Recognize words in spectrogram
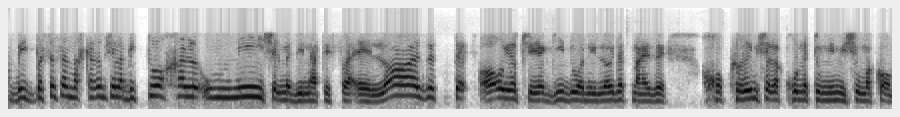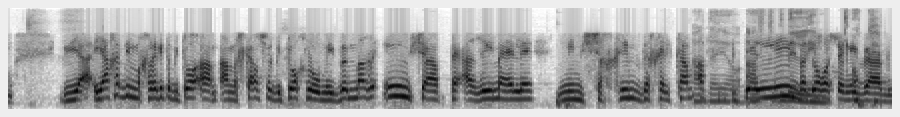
בהתבסס על מחקרים של הביטוח הלאומי של מדינת ישראל, לא איזה תיאוריות שיגידו, אני לא יודעת מה, איזה חוקרים שלקחו נתונים משום מקום. יחד עם מחלקת הביטוח, המחקר של ביטוח לאומי, ומראים שהפערים האלה נמשכים וחלקם אף גדלים בדור השני אוקיי.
